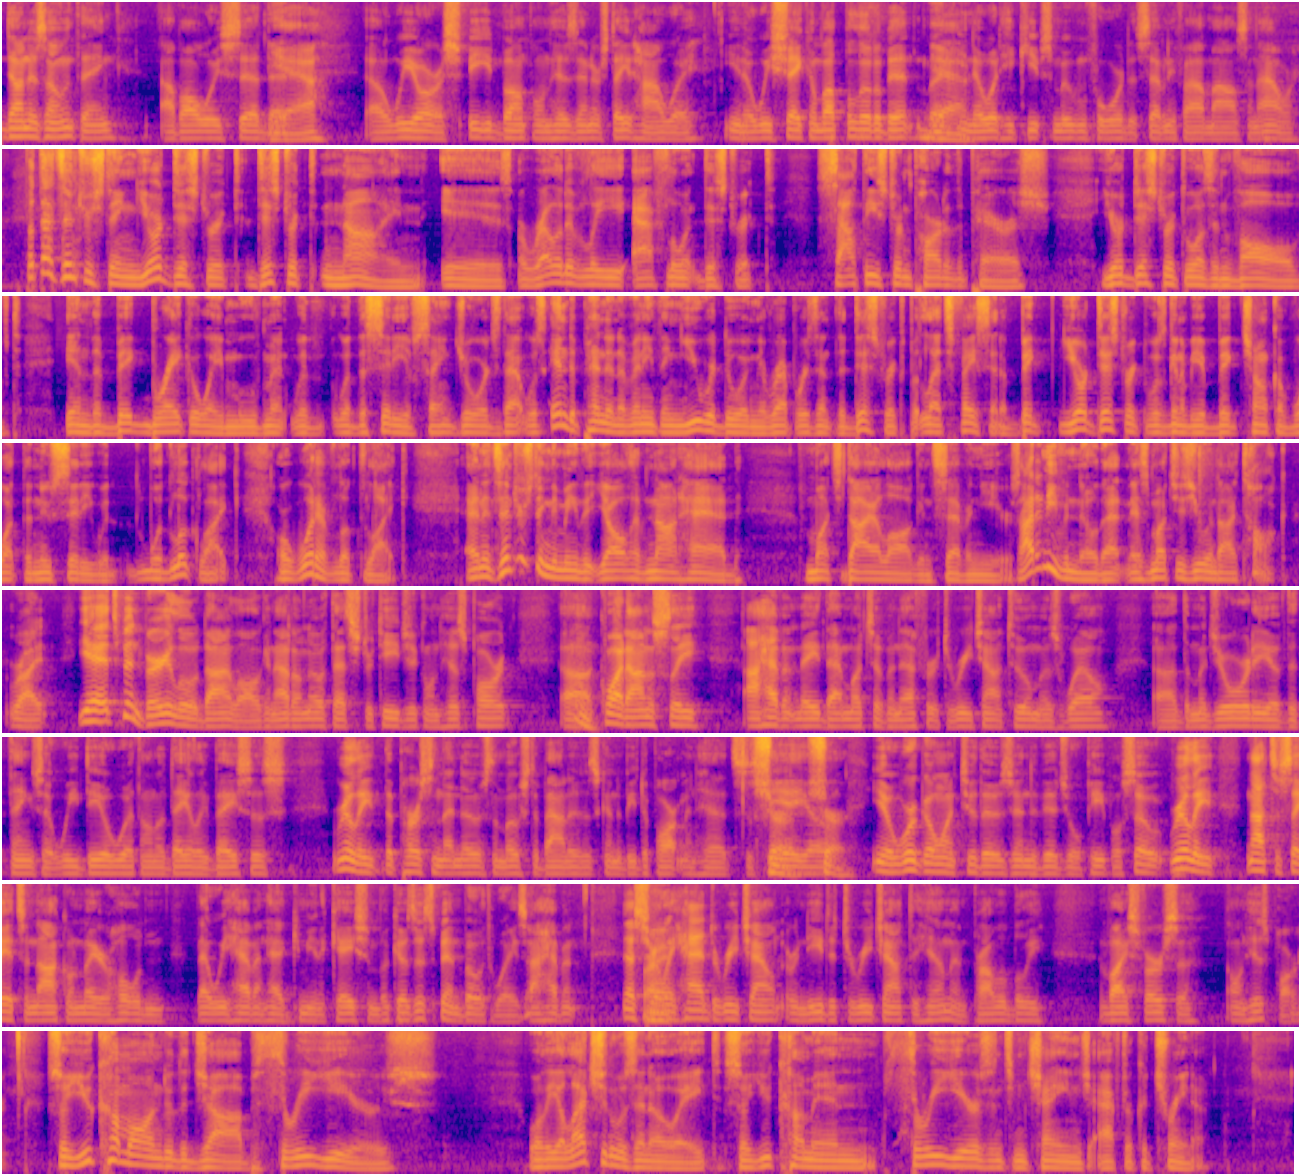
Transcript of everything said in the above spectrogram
done his own thing. I've always said that Yeah. uh, we are a speed bump on his interstate highway. You know, we shake him up a little bit, but Yeah. you know what? He keeps moving forward at 75 miles an hour. But that's interesting. Your district, District 9, is a relatively affluent district, southeastern part of the parish. Your district was involved in the big breakaway movement with, with the city of St. George that was independent of anything you were doing to represent the district. But let's face it, a big your district was going to be a big chunk of what the new city would, would look like or would have looked like. And it's interesting to me that y'all have not had much dialogue in seven years. I didn't even know that as much as you and I talk. Right. Yeah, it's been very little dialogue, and I don't know if that's strategic on his part. Uh, Quite honestly, I haven't made that much of an effort to reach out to him as well. Uh, the majority of the things that we deal with on a daily basis, really, the person that knows the most about it is going to be department heads, the Sure, CAO. sure. You know, we're going to those individual people. So, really, not to say it's a knock on Mayor Holden that we haven't had communication because it's been both ways. I haven't necessarily Right. had to reach out or needed to reach out to him, and probably vice versa on his part. So you come on to the job three years. Well, the election was in 08, so you come in three years and some change after Katrina.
